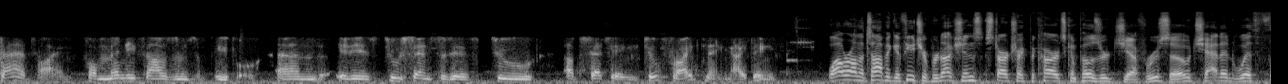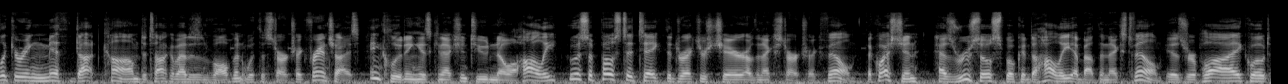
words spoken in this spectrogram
sad time for many thousands of people. And it is too sensitive, too upsetting, too frightening, I think. While we're on the topic of future productions, Star Trek Picard's composer Jeff Russo chatted with FlickeringMyth.com to talk about his involvement with the Star Trek franchise, including his connection to Noah Hawley, who is supposed to take the director's chair of the next Star Trek film. The question, has Russo spoken to Hawley about the next film? His reply, quote,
